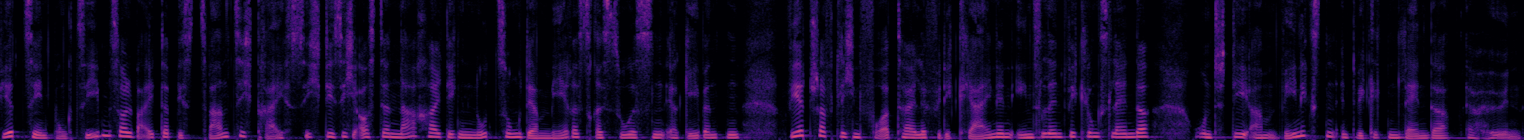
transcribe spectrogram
14.7 soll weiter bis 2030 die sich aus der nachhaltigen Nutzung der Meeresressourcen ergebenden wirtschaftlichen Vorteile für die kleinen Inselentwicklungsländer und die am wenigsten entwickelten Länder erhöhen,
